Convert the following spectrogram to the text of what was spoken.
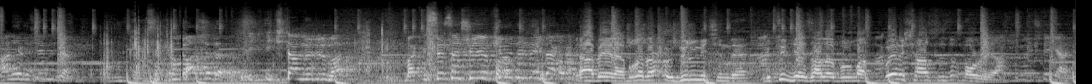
Kanka bir şey diyeceğim. Başladı. İki, iki tane ödül var. Bak istiyorsan şöyle yapalım. İki ödül Bir dakika. Ya beyler bu kadar ödülün içinde bütün cezaları bulmak böyle şanssızlık mı olur ya? Aklıma bir şey geldi.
